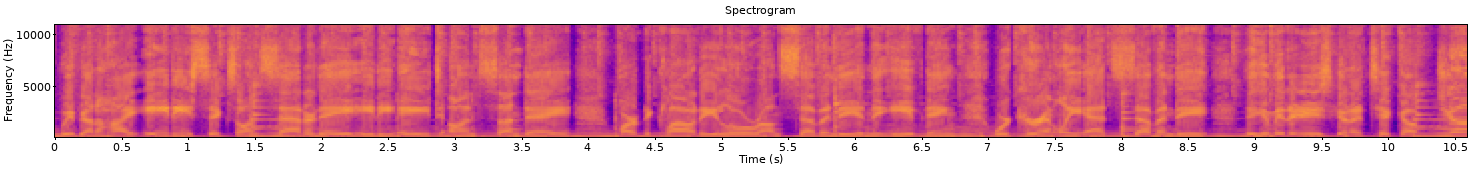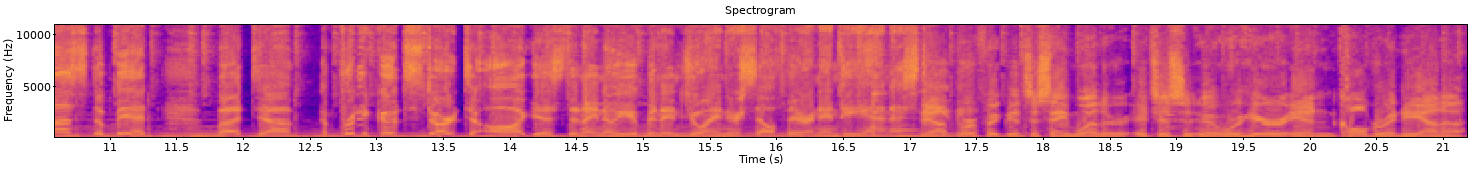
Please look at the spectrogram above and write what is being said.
We've got a high 86 on Saturday, 88 on Sunday, partly cloudy, low around 70 in the evening. We're currently at 70. The humidity is going to tick up just a bit, but uh, a pretty good start to August. And I know you've been enjoying yourself there in Indiana, Stevie. Yeah, perfect. It's the same weather. It's just you know, we're here in Culver, Indiana.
